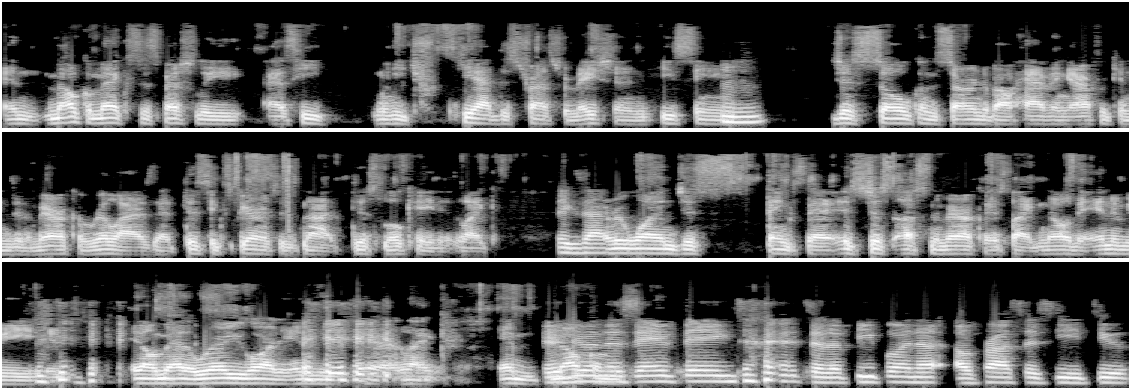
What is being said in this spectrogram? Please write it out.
And Malcolm X, especially as he when he tr- he had this transformation, he seemed Mhm. just so concerned about having Africans in America realize that this experience is not dislocated. Like exactly. everyone just thinks that it's just us in America. It's like no, the enemy. Is, it don't matter where you are, the enemy is there. Like and They're Malcolm, doing the same thing to, to the people in the, across the sea too.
